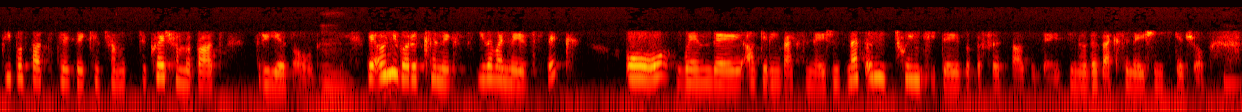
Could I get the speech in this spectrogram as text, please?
people start to take their kids from, to creche from about three years old. Mm. They only go to clinics either when they're sick or when they are getting vaccinations. And that's only 20 days of the first thousand days, you know, the vaccination schedule. Mm.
